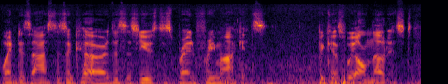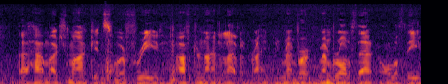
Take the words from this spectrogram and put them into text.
when disasters occur, this is used to spread free markets. Because we all noticed uh, how much markets were freed after 9/11, right? Remember, remember all of that, all of the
